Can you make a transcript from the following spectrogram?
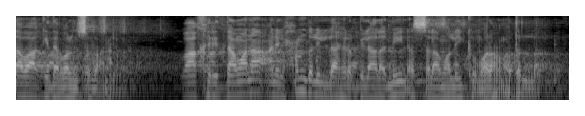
দাওয়া আকিদা বলেন সুবহানাল্লাহ। ওয়াখির দামানা আনিল হামদুলিল্লাহ রবিল আলমিন। আসসালামু আলাইকুম রহমতুল্লাহ।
